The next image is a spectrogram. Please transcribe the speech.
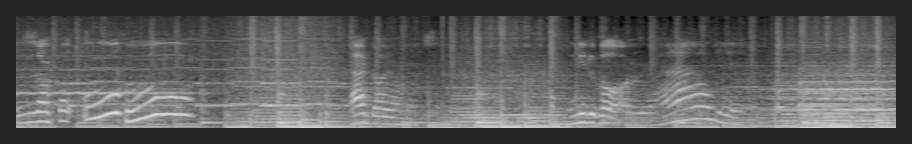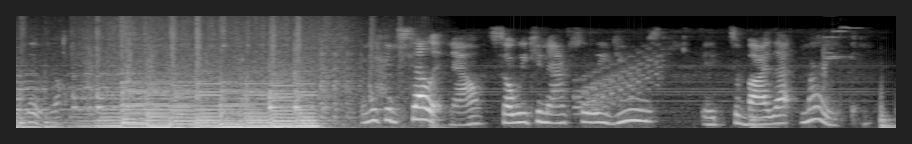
This is our first. Ooh, ooh. We need to go around it. There we go. And we can sell it now, so we can actually use it to buy that Murray thing.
